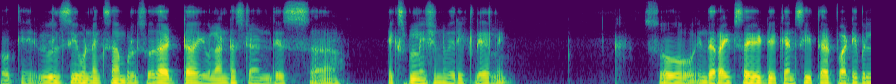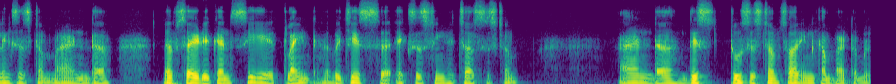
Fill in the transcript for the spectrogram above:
Okay we will see one example so that uh, you will understand this uh, explanation very clearly. So in the right side you can see third party billing system and uh, left side you can see a client which is uh, existing hr system. And uh, these two systems are incompatible.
